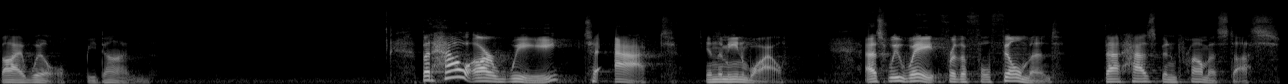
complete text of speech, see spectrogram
Thy will be done. But how are we to act in the meanwhile as we wait for the fulfillment that has been promised us?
